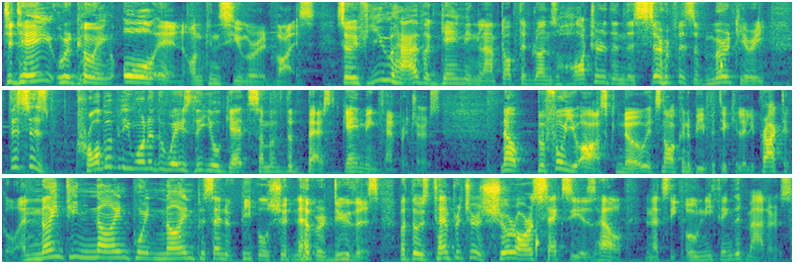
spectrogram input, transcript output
Today, we're going all in on consumer advice. So if you have a gaming laptop that runs hotter than the surface of Mercury, this is probably one of the ways that you'll get some of the best gaming temperatures. Now, before you ask, no, it's not going to be particularly practical, and 99.9% of people should never do this, but those temperatures sure are sexy as hell, and that's the only thing that matters.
